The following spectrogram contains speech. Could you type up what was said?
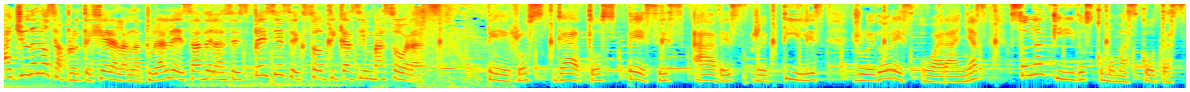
Ayúdanos a proteger a la naturaleza de las especies exóticas invasoras. Perros, gatos, peces, aves, reptiles, roedores o arañas son adquiridos como mascotas.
